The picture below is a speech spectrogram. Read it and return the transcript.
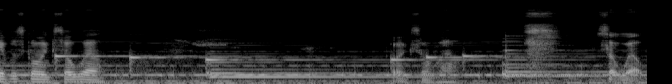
It was going so well. Going so well. So well.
